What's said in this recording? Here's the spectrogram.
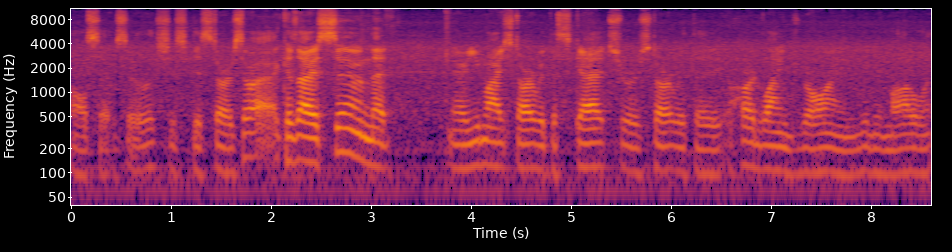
also. So let's just get started. So because I, I, assume that you know you might start with a sketch or start with a hardline drawing when you're modeling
